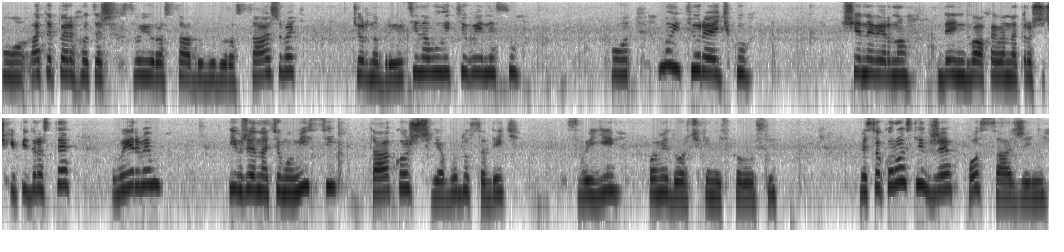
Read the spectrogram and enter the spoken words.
О, а тепер оце ж свою розсаду буду розсаджувати. Чорнобривці на вулицю винесу. От. Ну і цю речку. Ще, мабуть, день-два, хай вона трошечки підросте, вирвемо. І вже на цьому місці також я буду садити свої помідорчики низькорослі. Високорослі вже посаджені.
